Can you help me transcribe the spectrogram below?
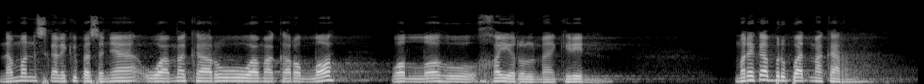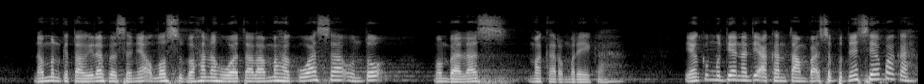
Namun sekaligus bahasanya wa makaru wa makarallah wallahu khairul makirin. Mereka berbuat makar. Namun ketahuilah bahasanya Allah Subhanahu wa taala Maha kuasa untuk membalas makar mereka. Yang kemudian nanti akan tampak sebetulnya siapakah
